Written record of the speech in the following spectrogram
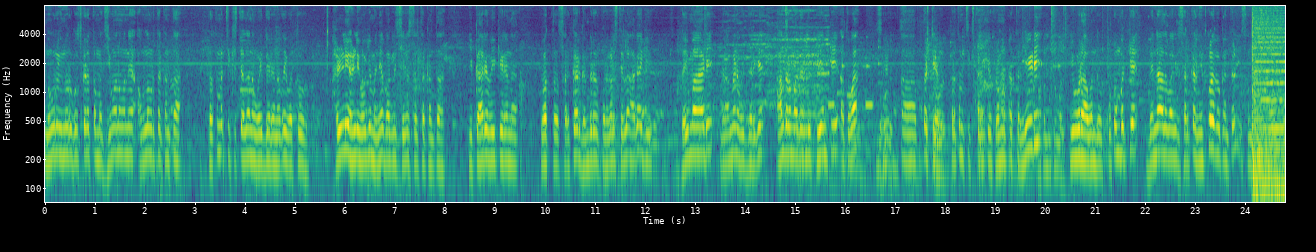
ನೂರು ಇನ್ನೂರಿಗೋಸ್ಕರ ತಮ್ಮ ಜೀವನವನ್ನೇ ಅವಲಂಬಿರ್ತಕ್ಕಂಥ ಪ್ರಥಮ ಚಿಕಿತ್ಸೆ ಎಲ್ಲ ನಾವು ವೈದ್ಯರು ಏನದ ಇವತ್ತು ಹಳ್ಳಿ ಹಳ್ಳಿ ಹೋಗಿ ಮನೆ ಬಾಗಿಲು ಸೇವೆ ಸಲ್ತಕ್ಕಂಥ ಈ ಕಾರ್ಯವೈಖರಿಯನ್ನು ಇವತ್ತು ಸರ್ಕಾರ ಗಂಭೀರವಾಗಿ ಪರಿಗಣಿಸ್ತಿಲ್ಲ. ಹಾಗಾಗಿ ದಯಮಾಡಿ ಗ್ರಾಮೀಣ ವೈದ್ಯರಿಗೆ ಆಂಧ್ರ ಮಾದರಿಯಲ್ಲಿ ಪಿ ಎಂ ಪಿ ಅಥವಾ ಫಸ್ಟ್ ಏಡ್ ಪ್ರಥಮ ಚಿಕಿತ್ಸೆ ಪ್ರಮಾಣ ಪತ್ರ ನೀಡಿ ಇವರ ಒಂದು ಕುಟುಂಬಕ್ಕೆ ಬೆನ್ನಾಲವಾಗಿ ಸರ್ಕಾರ ನಿಂತ್ಕೊಳ್ಬೇಕಂತೇಳಿ ಈ ಸಂದರ್ಭ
